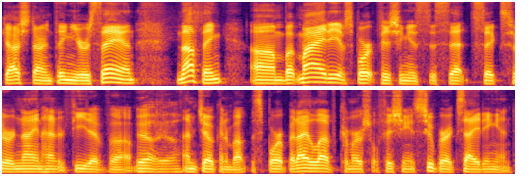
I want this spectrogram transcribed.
Gosh darn thing you were saying, nothing. Um, but my idea of sport fishing is to set six or 900 feet of. Uh, Yeah, yeah. I'm joking about the sport, but I love commercial fishing. It's super exciting, and,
